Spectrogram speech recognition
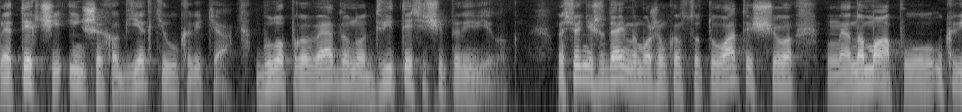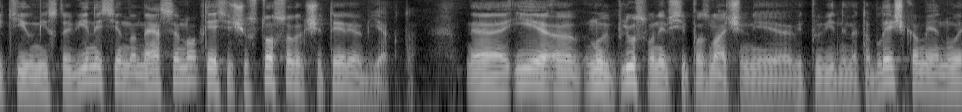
е, тих чи інших об'єктів укриття. Було проведено 2000 перевірок. На сьогоднішній день ми можемо констатувати, що на мапу укриттів міста Вінниці нанесено 1144 об'єкта. Е, І е, ну і плюс вони всі позначені відповідними табличками. Ну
